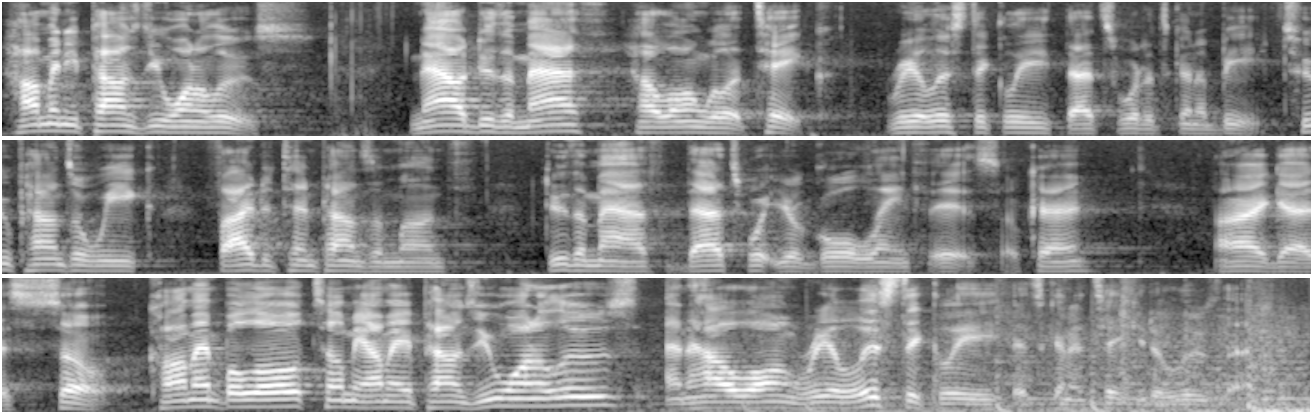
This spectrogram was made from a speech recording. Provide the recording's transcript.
How many pounds do you want to lose? Now do the math, how long will it take? Realistically, that's what it's gonna be. Two pounds a week, five to 10 pounds a month. Do the math, that's what your goal length is, okay? All right, guys, so comment below, tell me how many pounds you wanna lose and how long realistically it's gonna take you to lose that.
